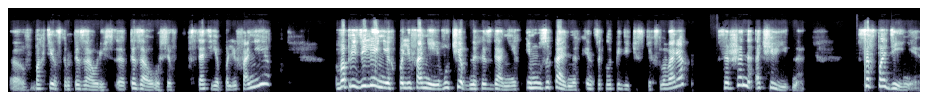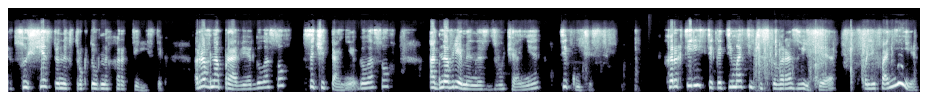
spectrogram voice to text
э, в Бахтинском тезаурусе, э, тезаурусе в статье «Полифония», в определениях полифонии в учебных изданиях и музыкальных энциклопедических словарях совершенно очевидно совпадение существенных структурных характеристик, равноправие голосов, сочетание голосов, одновременность звучания, текучесть. Характеристика тематического развития полифонии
